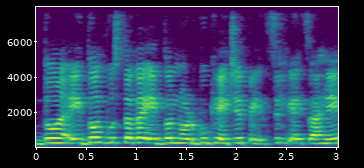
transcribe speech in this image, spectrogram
दोन एक दोन पुस्तकं एक दोन नोटबुक घ्यायचे पेन्सिल घ्यायचं आहे.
